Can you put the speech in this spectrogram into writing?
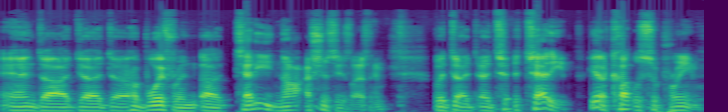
and uh, her boyfriend, uh, Teddy, not, I shouldn't say his last name, but uh, Teddy, he had a Cutlass Supreme,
